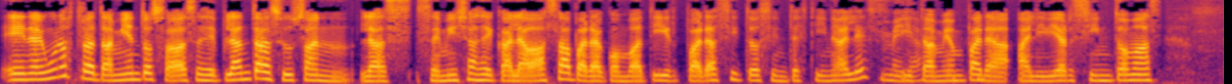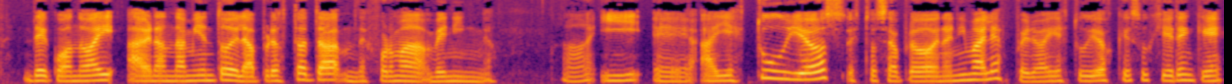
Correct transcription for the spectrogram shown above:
En algunos tratamientos a base de plantas se usan las semillas de calabaza para combatir parásitos intestinales Mira. y también para aliviar síntomas de cuando hay agrandamiento de la próstata de forma benigna. ¿ah? Y eh, hay estudios, esto se ha probado en animales, pero hay estudios que sugieren que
